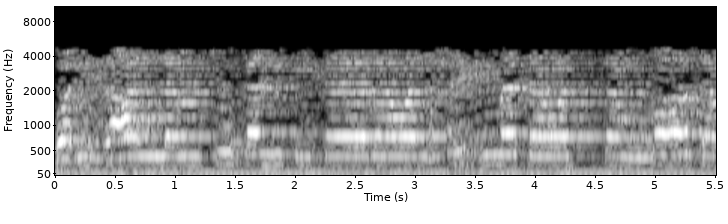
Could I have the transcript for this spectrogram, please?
وإذ علمتك الكتاب والحكمة والتوراة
